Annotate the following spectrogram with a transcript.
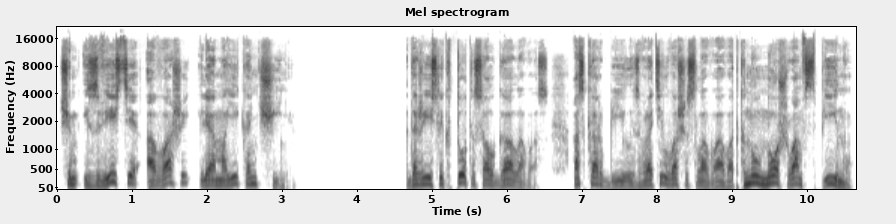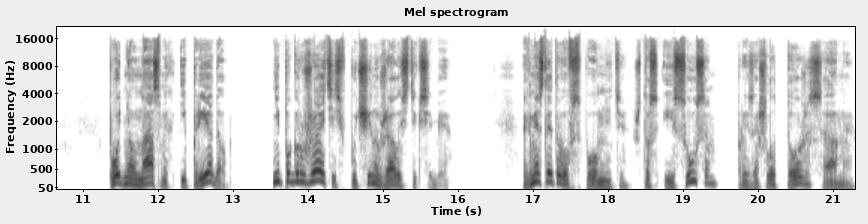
чем известие о вашей или о моей кончине. Даже если кто-то солгал о вас, оскорбил, извратил ваши слова, воткнул нож вам в спину, поднял насмех и предал, не погружайтесь в пучину жалости к себе. Вместо этого вспомните, что с Иисусом произошло то же самое.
